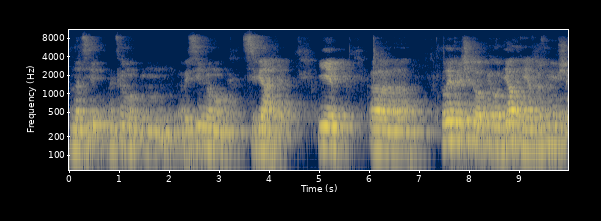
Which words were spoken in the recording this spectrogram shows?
на, ці, на цьому весільному святі. І е, коли я перечитував книгу об'явлення, я зрозумів, що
